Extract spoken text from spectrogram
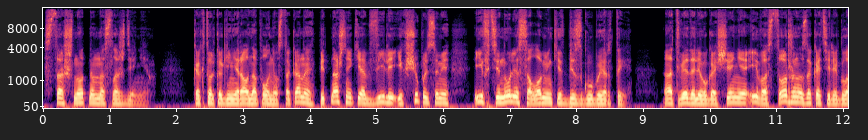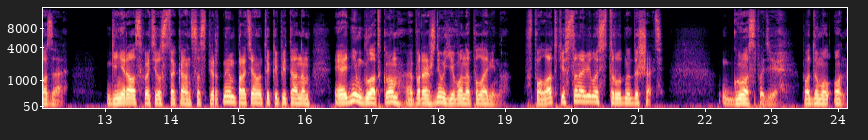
с тошнотным наслаждением. Как только генерал наполнил стаканы, пятнашники обвили их щупальцами и втянули соломинки в безгубые рты отведали угощение и восторженно закатили глаза. Генерал схватил стакан со спиртным, протянутый капитаном, и одним глотком опорожнил его наполовину. В палатке становилось трудно дышать. «Господи!» — подумал он.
